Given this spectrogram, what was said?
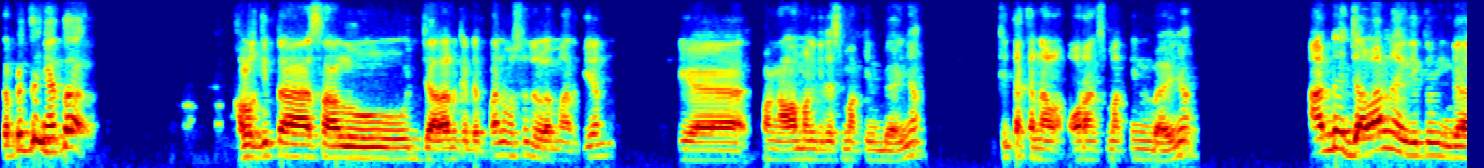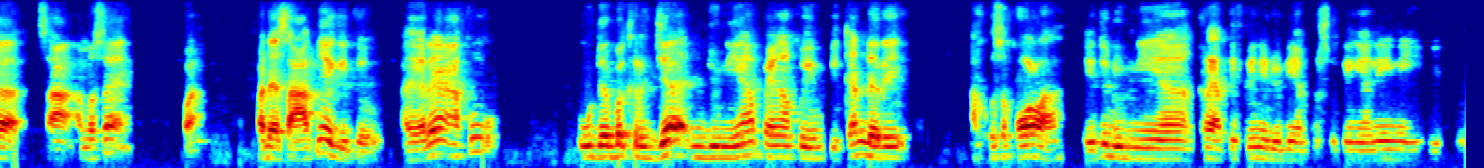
tapi ternyata kalau kita selalu jalan ke depan maksud dalam artian ya pengalaman kita semakin banyak kita kenal orang semakin banyak ada jalannya gitu hingga maksudnya pada saatnya gitu. Akhirnya aku udah bekerja di dunia apa yang aku impikan dari aku sekolah. Itu dunia kreatif ini dunia persyutingan ini gitu.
